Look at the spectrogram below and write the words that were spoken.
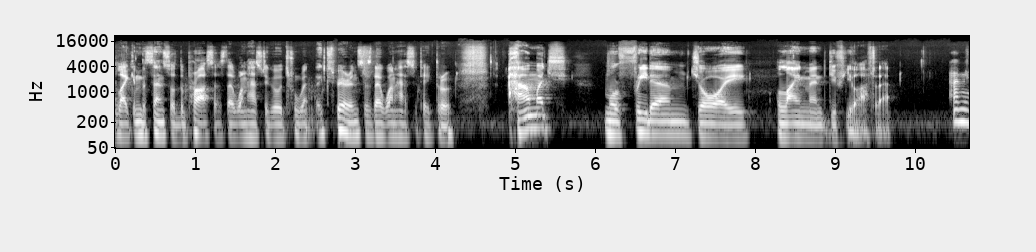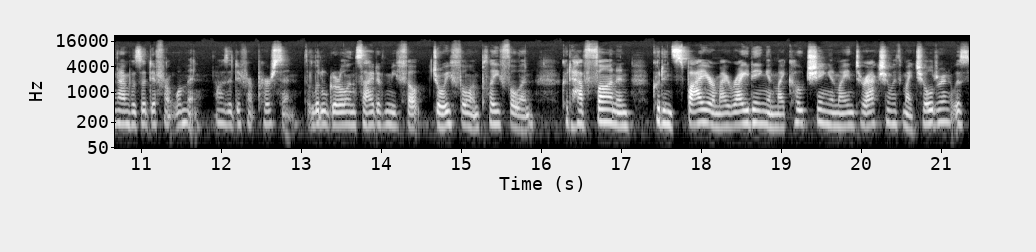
like in the sense of the process that one has to go through and experiences that one has to take through. How much more freedom, joy, alignment did you feel after that? I mean, I was a different woman. I was a different person. The little girl inside of me felt joyful and playful and could have fun and could inspire my writing and my coaching and my interaction with my children. It was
